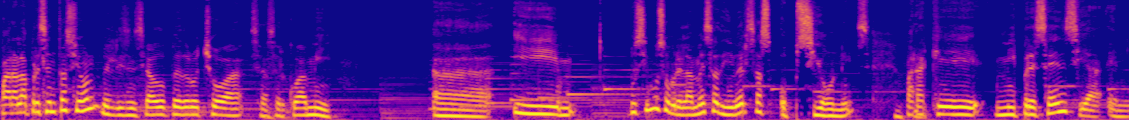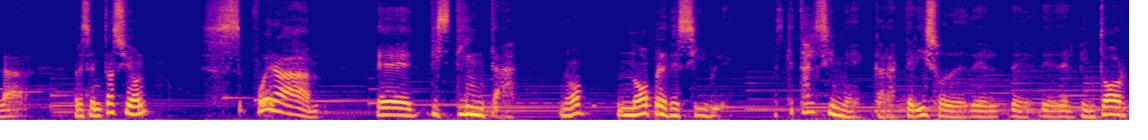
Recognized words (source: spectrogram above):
para la presentación, el licenciado Pedro Ochoa se acercó a mí ah, y pusimos sobre la mesa diversas opciones para que mi presencia en la presentación fuera eh, distinta, ¿no? no predecible. Pues, ¿qué tal si me caracterizo de- del- de- de- del pintor?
